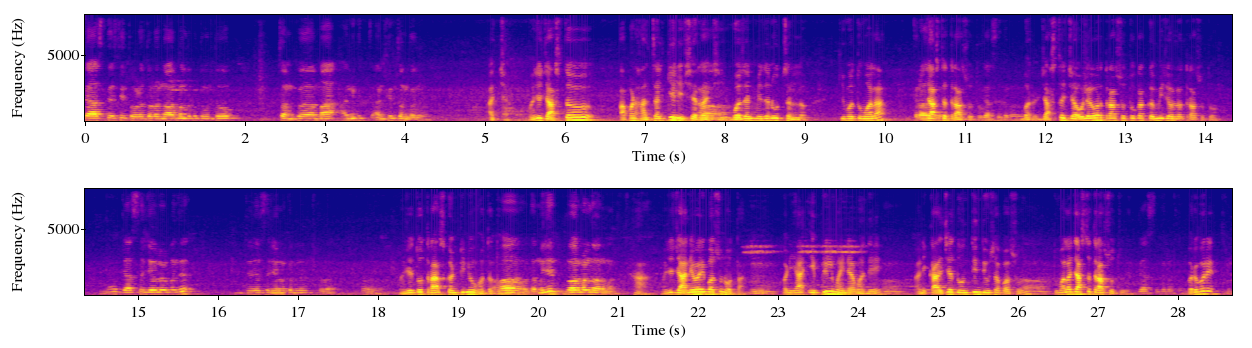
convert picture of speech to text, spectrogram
ते असते असते थोडं थोडं नॉर्मल तो तो चमक मा आणखी आणखीन चमकत अच्छा. म्हणजे जास्त आपण हालचाल केली शरीराची हां. वजन मिजन उचललं की मग तुम्हाला त्रास जास्त होतो. त्रास होतो? जास्त त्रास होतो. बरं. जास्त जेवल्यावर त्रास होतो का कमी जेवल्यावर त्रास होतो? नाही, जास्त जेवल्यावर म्हणजे थोडं हं. म्हणजे तो त्रास कंटिन्यू होता हा तुम्हाला होता म्हणजे नॉर्मल नॉर्मल हां म्हणजे जानेवारीपासून होता हं. पण ह्या एप्रिल महिन्यामध्ये हं. आणि कालच्या दोन तीन दिवसापासून हां. तुम्हाला जास्त त्रास होतोय जास्त त्रास होतो. बरोबर आहे हं.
